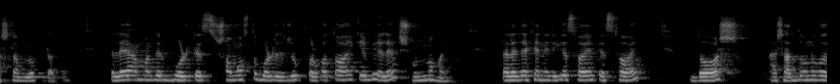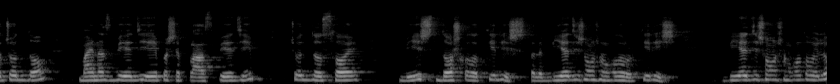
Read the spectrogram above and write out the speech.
আসলাম লোকটাতে তাহলে আমাদের ভোল্টেজ সমস্ত ভোল্টেজ যোগফল কত হয়? কেবিএলে শূন্য হয়। তাহলে দেখেন এদিকে ছয় একে ছয়, দশ, আর সাত দুগুণে কত? চোদ্দ মাইনাস বিএজি এই পাশে প্লাস বিএজি চোদ্দ ছয়, বিশ, দশ কত? তিরিশ। তাহলে বিএজি সমান কত হলো? তিরিশ। বিএজি সমান কত হইল?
